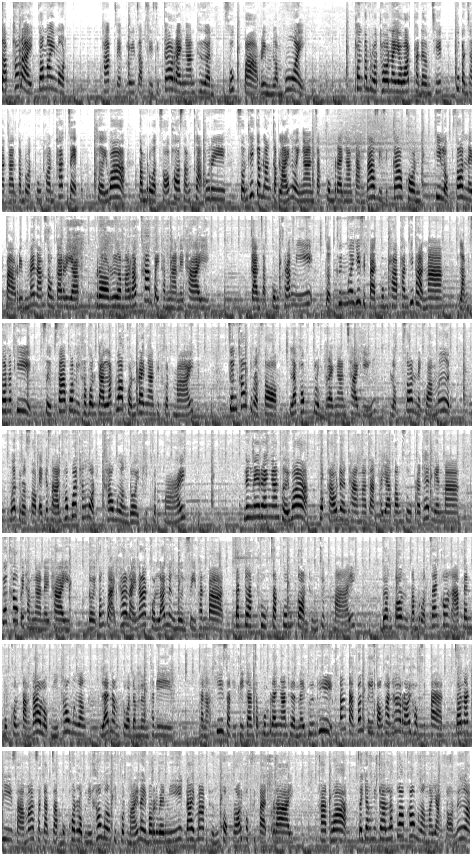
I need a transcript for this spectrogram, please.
จับเท่าไหร่ก็ไม่หมด ภาค 7 ลุยจับ 49 แรงงานเถื่อน ซุกป่าริมลำห้วย พลตำรวจโทนายวัฒน์ผเดิมชิด ผู้บัญชาการตำรวจภูธรภาค 7 เผยว่าตำรวจสพสังขละบุรี สนที่กำลังกับหลายหน่วยงานจับกลุ่มแรงงานต่างด้าว 49 คน ที่หลบซ่อนในป่าริมแม่น้ำซองการีย รอเรือมารับข้ามไปทำงานในไทย การจับกลุ่มครั้งนี้เกิดขึ้นเมื่อ 28 กุมภาพันธ์ที่ผ่านมา หลังเจ้าหน้าที่สืบทราบว่ามีขบวนการลักลอบขนแรงงานผิดกฎหมาย จึงเข้าตรวจสอบและพบกลุ่มแรงงานชายหญิง หลบซ่อนในความมืด เมื่อตรวจสอบเอกสารพบว่าทั้งหมดเข้าเมืองโดยผิดกฎหมายหนึ่งในแรงงานเผยว่าพวกเขาเดินทางมาจากพญาตองซูประเทศเมียนมา เพื่อเข้าไปทำงานในไทย โดยต้องจ่ายค่าไหนหน้าคนละ 14,000 บาท แต่กลับถูกจับกุมก่อนถึงจุดหมาย เบื้องต้นตำรวจแจ้งข้อหาเป็นบุคคลต่างด้าวหลบหนีเข้าเมือง และนำตัวดำเนินคดี ขณะที่สถิติการจับกลุ่มแรงงานเถื่อนในพื้นที่ตั้งแต่ต้นปี 2568 เจ้าหน้าที่สามารถสกัดจับบุคคลหลบหนีเข้าเมืองผิดกฎหมายในบริเวณนี้ได้มากถึง 668 ราย คาดว่าจะยังมีการลักลอบเข้าเมืองมาอย่างต่อเนื่อง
